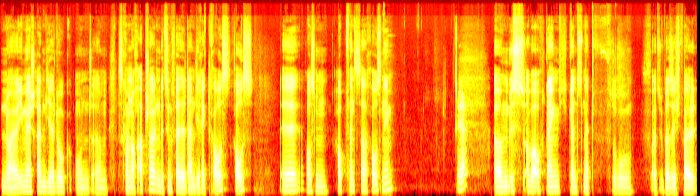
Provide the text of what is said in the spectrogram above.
neuer E-Mail-Schreiben-Dialog und ähm, das kann man auch abschalten, beziehungsweise dann direkt raus, raus, äh, aus dem Hauptfenster rausnehmen. Ja, Ähm, ist aber auch eigentlich ganz nett so als Übersicht, weil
